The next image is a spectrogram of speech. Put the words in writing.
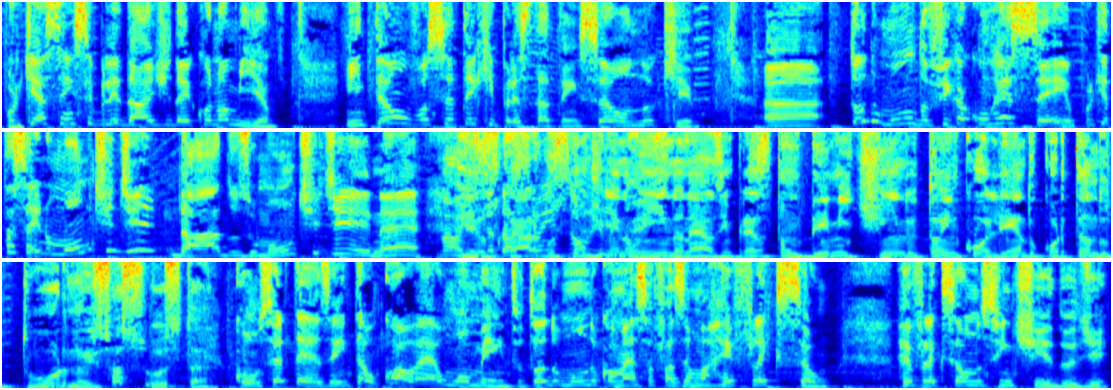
Porque é a sensibilidade da economia. Então, você tem que prestar atenção no que? Ah, todo mundo fica com receio, porque tá saindo um monte de dados, um monte de, né? Não, de e os cargos estão diminuindo, né? As empresas estão demitindo, estão encolhendo cortando turno, isso assusta. Com certeza. Então, qual é o momento? Todo mundo começa a fazer uma reflexão. Reflexão no sentido de,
